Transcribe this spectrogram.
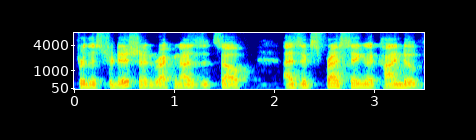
for this tradition recognizes itself as expressing a kind of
